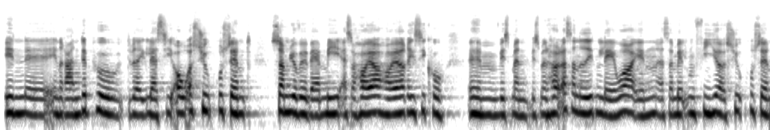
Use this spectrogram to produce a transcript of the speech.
en, øh, en rente på, det ved jeg ikke, lad os sige, over 7%, som jo vil være mere, altså højere og højere risiko. Øhm, hvis, man, hvis man holder sig nede i den lavere ende, altså mellem 4 og 7%,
